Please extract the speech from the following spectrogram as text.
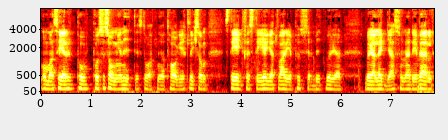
om man ser på, på säsongen hittills då att ni har tagit liksom steg för steg att varje pusselbit börjar, börjar läggas och när det väl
